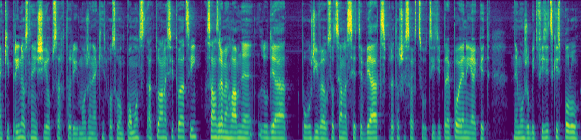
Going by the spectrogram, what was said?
nejaký prínosnejší obsah, ktorý môže nejakým spôsobom pomôcť aktuálnej situácii. A samozrejme hlavne ľudia používajú sociálne siete viac, pretože sa chcú cítiť prepojení, aj keď nemôžu byť fyzicky spolu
